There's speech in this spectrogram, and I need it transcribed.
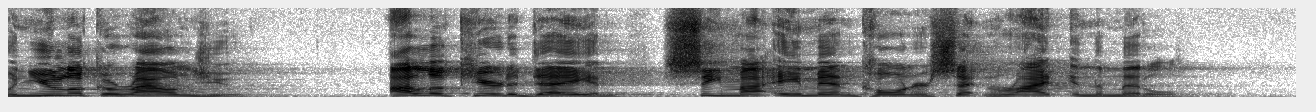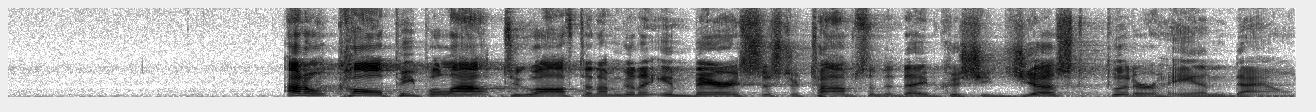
When you look around you, I look here today and see my amen corner sitting right in the middle. I don't call people out too often. I'm going to embarrass Sister Thompson today because she just put her hand down.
